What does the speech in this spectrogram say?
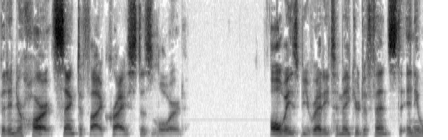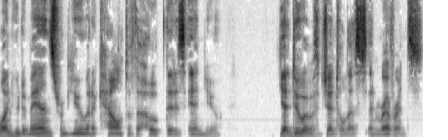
but in your hearts sanctify Christ as Lord. Always be ready to make your defense to anyone who demands from you an account of the hope that is in you, yet do it with gentleness and reverence.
